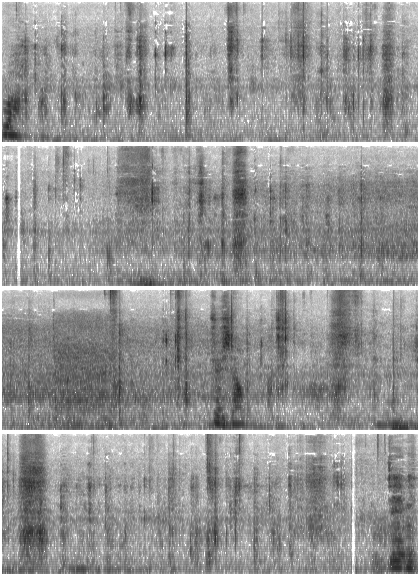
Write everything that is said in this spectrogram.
哇！巨香！谢谢你。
